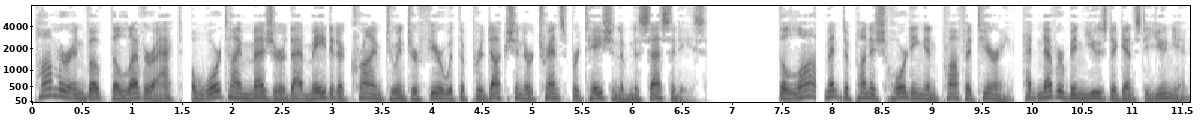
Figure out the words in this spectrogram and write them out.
Palmer invoked the Lever Act, a wartime measure that made it a crime to interfere with the production or transportation of necessities. The law, meant to punish hoarding and profiteering, had never been used against a union.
